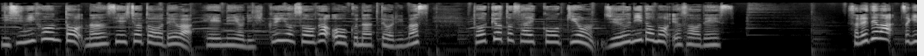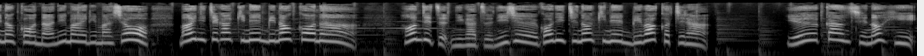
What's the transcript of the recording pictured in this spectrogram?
西日本と南西諸島では平年より低い予想が多くなっております。東京都最高気温12度の予想です。それでは次のコーナーに参りましょう。毎日が記念日のコーナー。本日2月25日の記念日はこちら。有刊誌の日、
